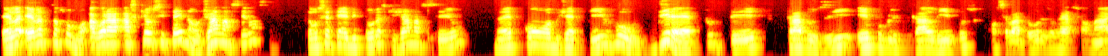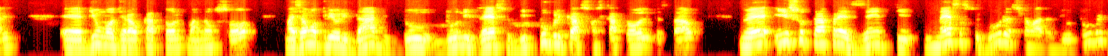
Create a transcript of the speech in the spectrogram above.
Ela, ela transformou. Agora, as que eu citei, não, já nasceram assim. Então, você tem editoras que já nasceu né, com o objetivo direto de traduzir e publicar livros conservadores ou reacionários é, de um modo geral, católico, mas não só, mas é uma prioridade do, do universo de publicações católicas tal. Não é? Isso está presente nessas figuras chamadas de youtubers,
